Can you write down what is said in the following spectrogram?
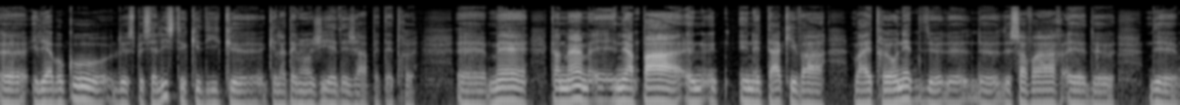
euh, il y a beaucoup de spécialistes qui disent que, que la technologie est déjà peut-être... Euh, mais quand même, il n'y a pas un, État qui va, va être honnête de, de, de savoir et de, de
